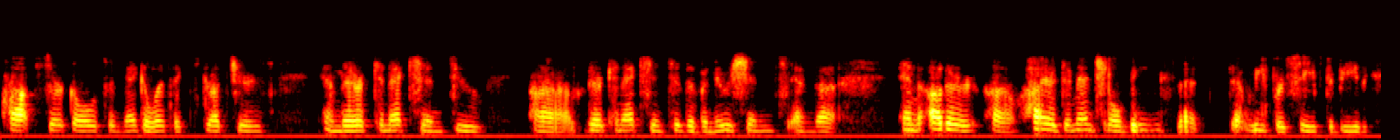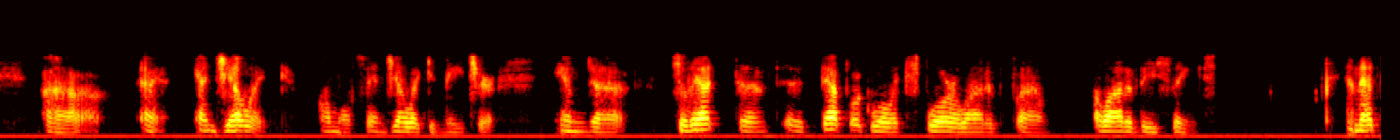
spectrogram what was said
crop circles and megalithic structures and their connection to uh, their connection to the Venusians and uh, and other uh, higher dimensional beings that that we perceive to be uh, uh, angelic, almost angelic in nature, and uh, so that uh, uh, that book will explore a lot of uh, a lot of these things and that's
